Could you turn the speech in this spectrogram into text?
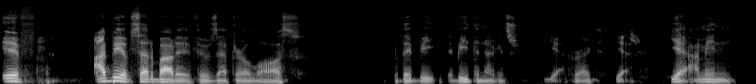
If I'd be upset about it if it was after a loss, but they beat they beat the Nuggets. Yeah. correct. Yes. Yeah, I mean,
